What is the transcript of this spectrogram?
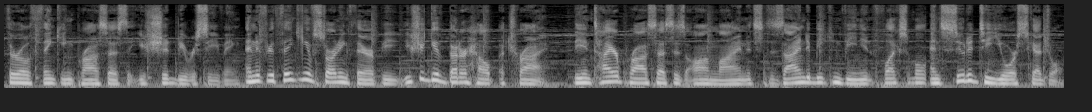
thorough thinking process that you should be receiving. And if you're thinking of starting therapy, you should give BetterHelp a try. The entire process is online. It's designed to be convenient, flexible, and suited to your schedule.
